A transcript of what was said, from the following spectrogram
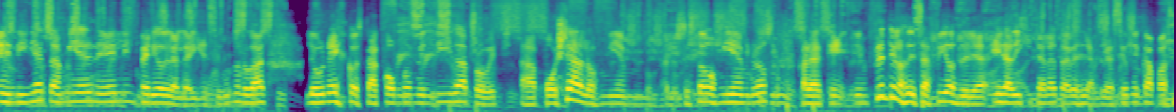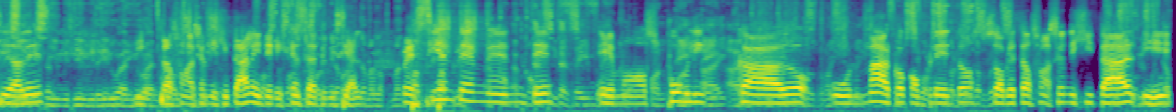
en línea también el imperio de la ley. En segundo lugar, la UNESCO está comprometida a apoyar a los, miembros, a los Estados miembros para que enfrenten los desafíos de la era digital a través de la creación de capacidades y transformación digital e inteligencia artificial. Recientemente hemos publicado un marco completo sobre sobre transformación digital y,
